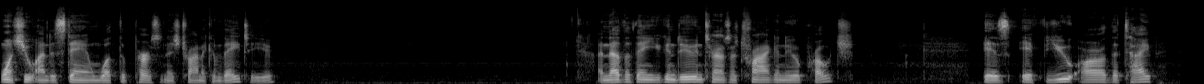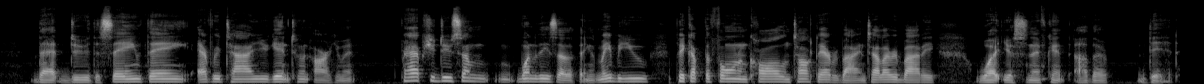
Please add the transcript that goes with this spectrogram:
once you understand what the person is trying to convey to you. Another thing you can do in terms of trying a new approach is if you are the type that do the same thing every time you get into an argument. Perhaps you do some one of these other things. Maybe you pick up the phone and call and talk to everybody and tell everybody what your significant other did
